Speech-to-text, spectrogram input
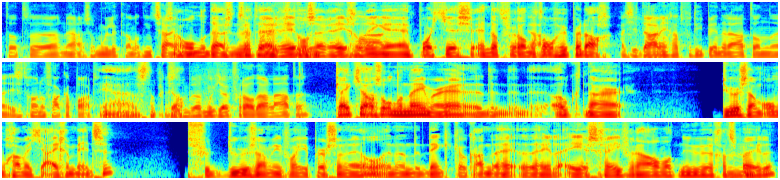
dat, uh, nou ja, zo moeilijk kan het niet zijn. honderdduizend wetten en regels en regelingen en potjes. En dat verandert ja, ongeveer per dag. Als je daarin gaat verdiepen inderdaad, dan uh, is het gewoon een vak apart. Ja, dat snap ik dus wel. Dat moet je ook vooral daar laten. Kijk je als ondernemer hè, ook naar duurzaam omgaan met je eigen mensen? Verduurzaming van je personeel. En dan denk ik ook aan de, he hele ESG-verhaal wat nu gaat mm -hmm. spelen.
